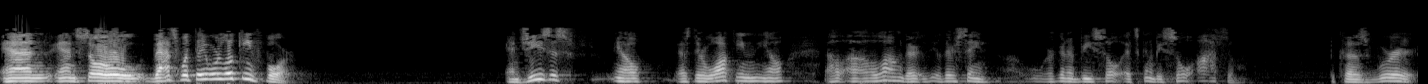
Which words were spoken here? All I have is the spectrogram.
And, and so that's what they were looking for. And Jesus, you know, as they're walking, you know, along, they're, they're saying, we're going to be so, it's going to be so awesome because we're,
